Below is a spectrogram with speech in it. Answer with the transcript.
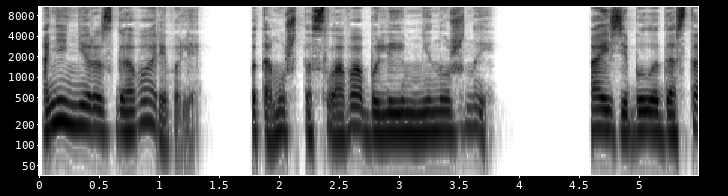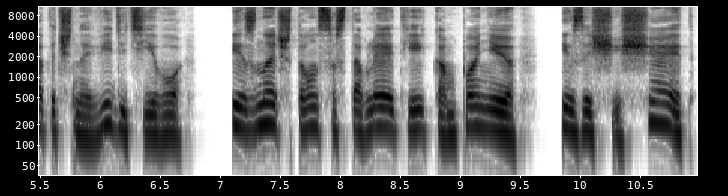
Они не разговаривали, потому что слова были им не нужны. Айзе было достаточно видеть его и знать, что он составляет ей компанию и защищает,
